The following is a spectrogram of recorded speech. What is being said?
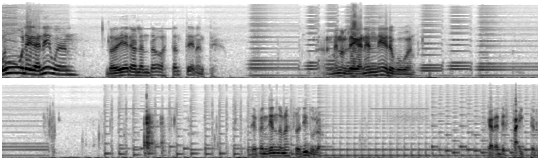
Uh, le gané, weón. Lo debía haber ablandado bastante antes. Al menos le gané al negro, pues, weón. Defendiendo nuestro título. Karate Fighter.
